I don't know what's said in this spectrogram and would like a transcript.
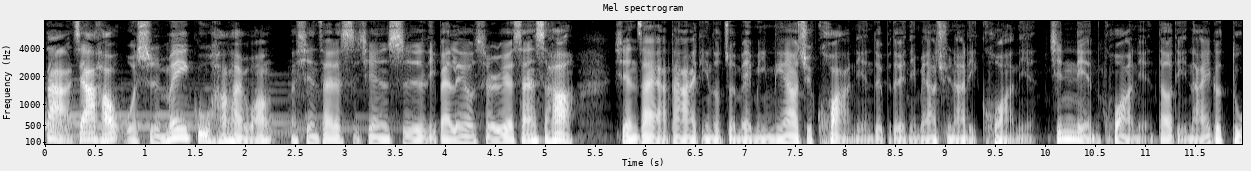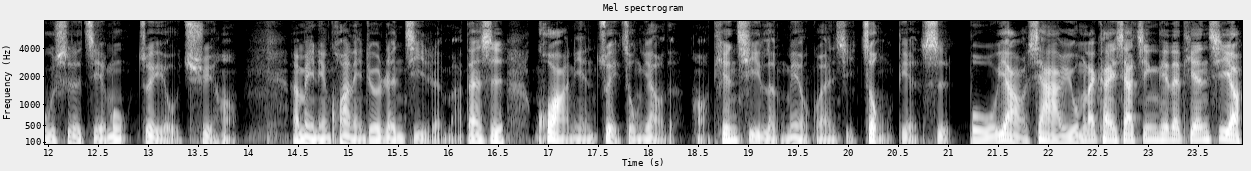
大家好，我是美股航海王。那现在的时间是礼拜六，十二月三十号。现在啊，大家一定都准备明天要去跨年，对不对？你们要去哪里跨年？今年跨年到底哪一个都市的节目最有趣？哈？那每年跨年就人挤人嘛，但是跨年最重要的，好，天气冷没有关系，重点是不要下雨。我们来看一下今天的天气哦。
